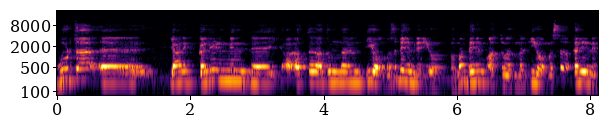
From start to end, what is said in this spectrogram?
burada e, yani galerinin e, attığı adımların iyi olması benim de iyi olmam. Benim attığım adımların iyi olması galerinin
